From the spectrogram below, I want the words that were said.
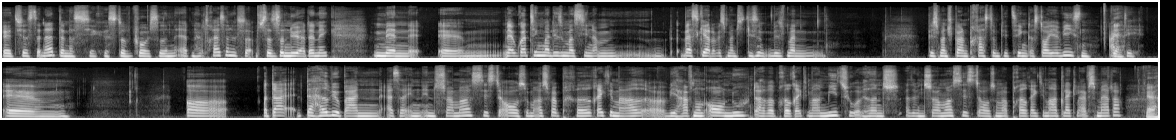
øh, tirsdag nat. Den har cirka stået på siden 1850'erne, så, så, så ny er den ikke. Men øhm, jeg kunne godt tænke mig ligesom at sige, jamen, hvad sker der, hvis man, ligesom, hvis man hvis man spørger en præst om de ting, der står i avisen. Ja. Øhm, og og der, der havde vi jo bare en, altså en, en sommer sidste år, som også var præget rigtig meget, og vi har haft nogle år nu, der har været præget rigtig meget MeToo, og vi havde en, altså en sommer sidste år, som var præget rigtig meget Black Lives Matter, Ja.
